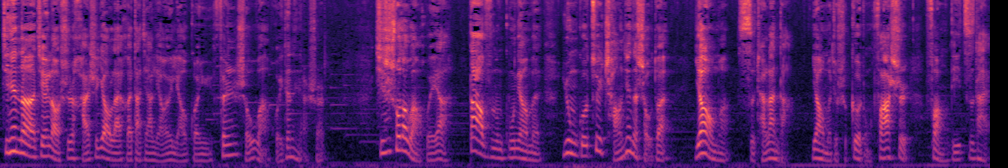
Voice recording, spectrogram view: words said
今天呢，建宇老师还是要来和大家聊一聊关于分手挽回的那点事儿。其实说到挽回啊。大部分姑娘们用过最常见的手段，要么死缠烂打，要么就是各种发誓放低姿态。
